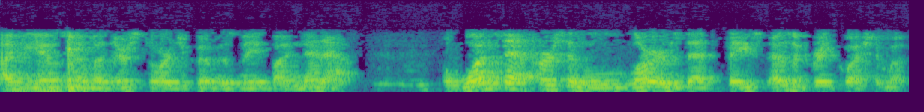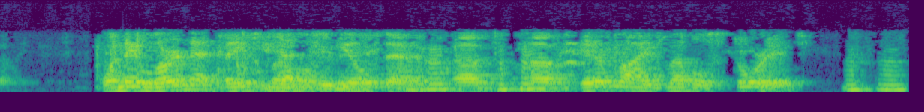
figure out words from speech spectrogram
IBM, some of their storage equipment is made by NetApp. But once that person learns that base, that was a great question, by the way. When they learn that base level skill set Mhm. of, of enterprise level storage, Mhm.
